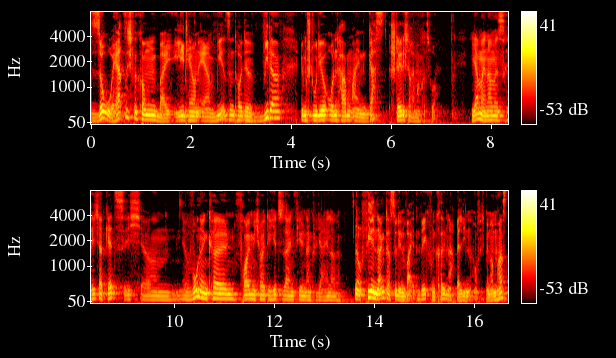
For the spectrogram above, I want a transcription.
So, herzlich willkommen bei Elite on Air. Wir sind heute wieder im Studio und haben einen Gast. Stell dich doch einmal kurz vor. Ja, mein Name ist Richard Getz. Ich ähm, wohne in Köln, freue mich heute hier zu sein. Vielen Dank für die Einladung. Ja, vielen Dank, dass du den weiten Weg von Köln nach Berlin auf dich genommen hast.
